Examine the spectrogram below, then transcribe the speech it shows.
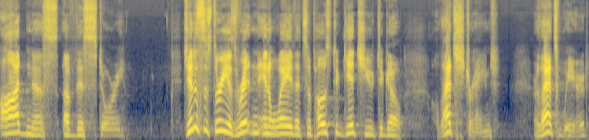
oddness of this story. Genesis 3 is written in a way that's supposed to get you to go, oh, that's strange, or that's weird.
